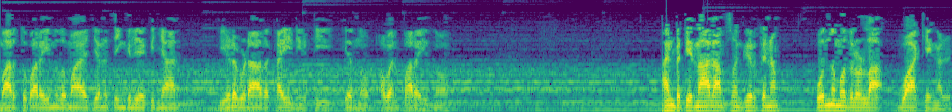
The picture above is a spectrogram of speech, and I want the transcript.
മറുത്തു പറയുന്നതുമായ ജനത്തിങ്കിലേക്ക് ഞാൻ ഇടപെടാതെ കൈനീട്ടി എന്നു അവൻ പറയുന്നു. അൻപത്തിനാലാം സങ്കീർത്തനം ഒന്നു മുതലുള്ള വാക്യങ്ങൾ.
